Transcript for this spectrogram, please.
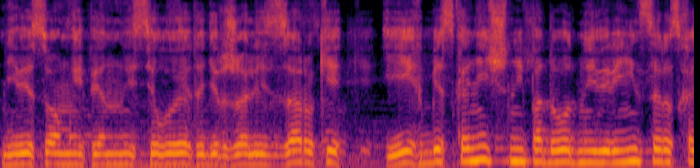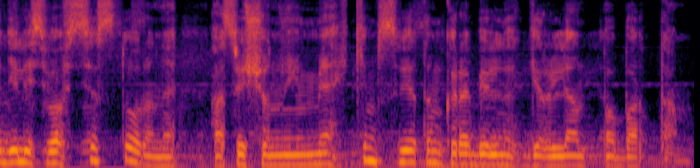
Невесомые пенные силуэты держались за руки, и их бесконечные подводные вереницы расходились во все стороны, освещенные мягким светом корабельных гирлянд по бортам.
